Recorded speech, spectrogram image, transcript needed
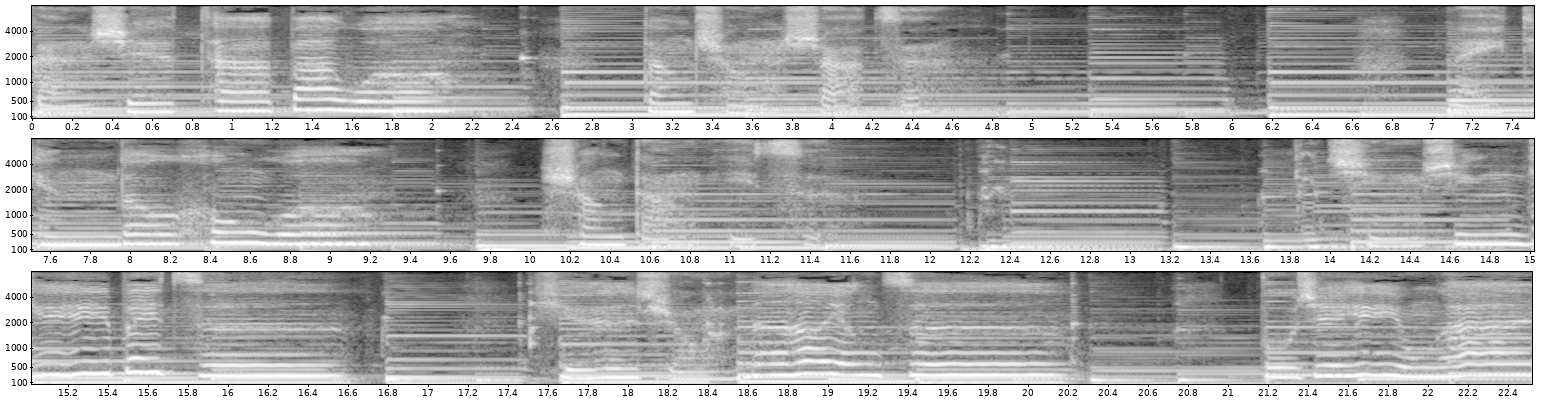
感谢他把我当成傻子，清醒一辈子，也就那样子。不介意用爱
